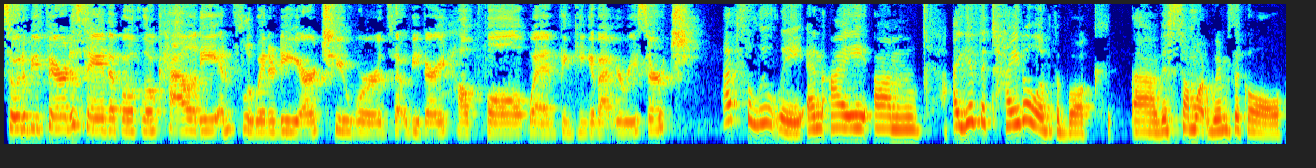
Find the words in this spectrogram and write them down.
So it'd it be fair to say that both locality and fluidity are two words that would be very helpful when thinking about your research? Absolutely, and I um, I give the title of the book uh, this somewhat whimsical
